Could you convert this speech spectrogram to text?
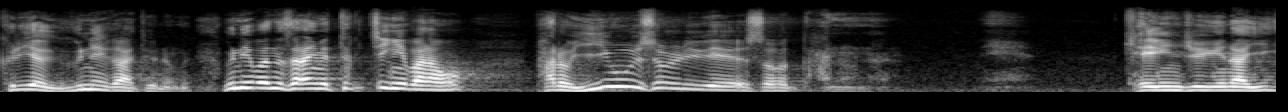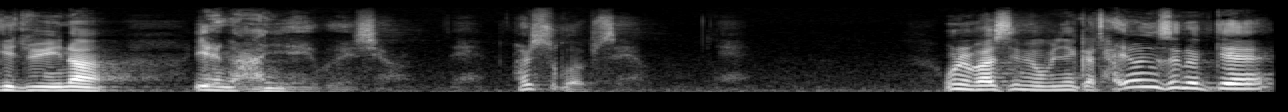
그래야 은혜가 되는 거예요. 은혜 받는 사람의 특징이 바로 바로 이웃을 위해서 나누는 예. 개인주의나 이기주의나 이런 거 아니에요, 그것이요. 예. 할 수가 없어요. 예. 오늘 말씀해 보니까 자연스럽게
